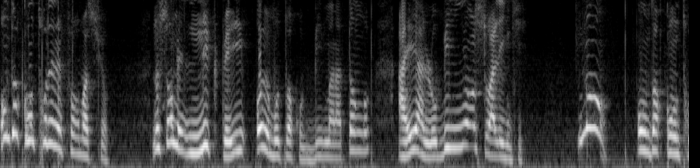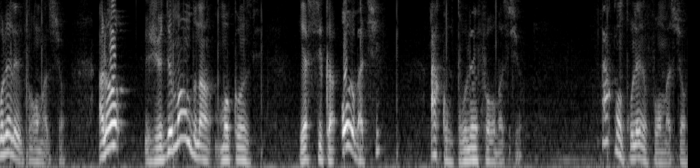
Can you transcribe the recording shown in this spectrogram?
On doit contrôler l'information. Nous sommes l'unique pays où on aye alobi nyonso alingi. Non, on doit contrôler l'information. Alors, je demande na Mokonzi, Yassika Oyobachi, à contrôler l'information. À contrôler l'information.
